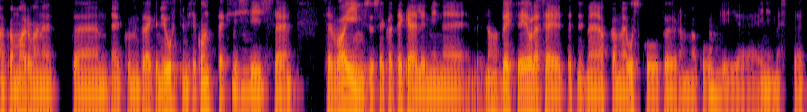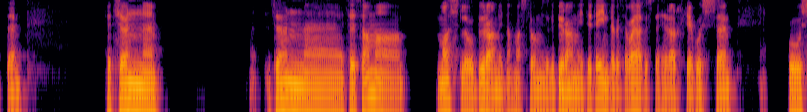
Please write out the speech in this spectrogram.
aga ma arvan, et, äh, et kui me räägime juhtimise kontekstis mm, -hmm. siis äh, see vaimsusega tegelemine, noh, tõesti ei ole see, et, et nüüd me hakkame usku pöörama kuhugi mm -hmm. inimest, et et see on, see on seesama Maslow püramiid, noh, Maslow muidugi mhm. püramiidi ei teinud, aga see vajaduste hierarhia, kus, kus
